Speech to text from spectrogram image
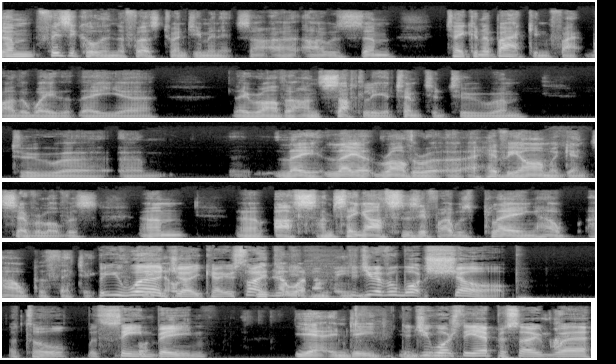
um, physical in the first twenty minutes. I, I was um, taken aback, in fact, by the way that they uh, they rather unsubtly attempted to. Um, to uh, um, lay lay a, rather a, a, heavy arm against several of us. Um, uh, us, I'm saying us as if I was playing. How how pathetic! But you were, you know, JK. It's like, you know did, what I mean. Did you ever watch Sharpe at all with Sean what? Bean? Yeah, indeed. Did indeed. you watch the episode where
